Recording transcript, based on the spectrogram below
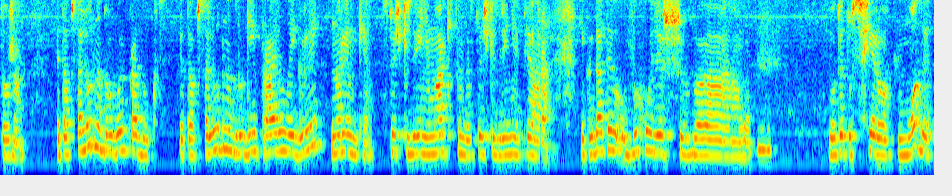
тоже. Это абсолютно другой продукт. Это абсолютно другие правила игры на рынке с точки зрения маркетинга, с точки зрения пиара. И когда ты выходишь в вот эту сферу моды,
